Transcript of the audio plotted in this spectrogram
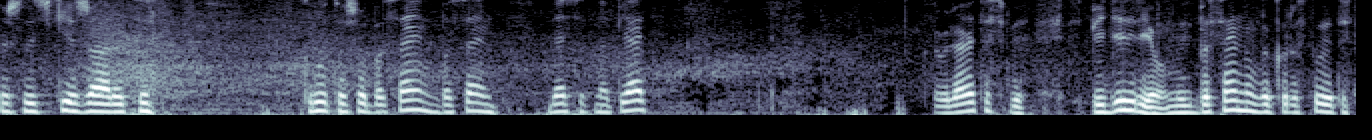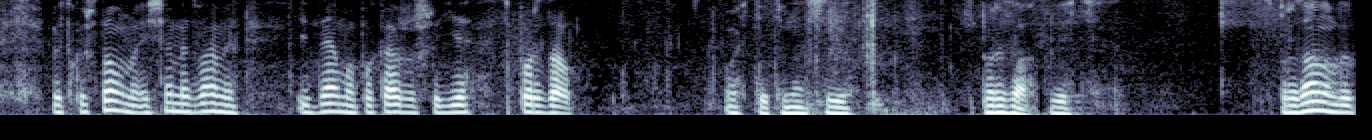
шашлички жарити. Круто, що басейн, басейн 10 на 5. Уявляєте собі, з підігрівом. Від басейну ви користуєтесь безкоштовно і ще ми з вами йдемо, покажу, що є спортзал. Ось тут у нас є спортзал. Дивіться. Спортзалом ви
